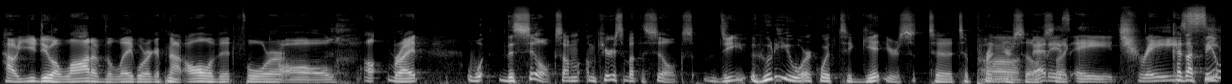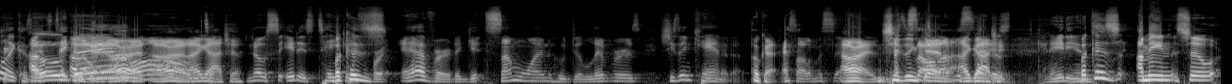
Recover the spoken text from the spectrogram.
how you do a lot of the legwork, if not all of it, for all all- right. What, the silks. I'm, I'm curious about the silks. Do you, who do you work with to get your to to print your Oh, silks? That is Like- a trade 'Cause I feel like- because Oh, it's taken okay, a all right, all long right, I ti- gotcha. No, see, it is taken Because- forever to get someone who delivers. She's in Canada. Okay. that's all I'm gonna say. all right. She's in That's all Canada. I'ma got say. you. Canadians. Because I mean, so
